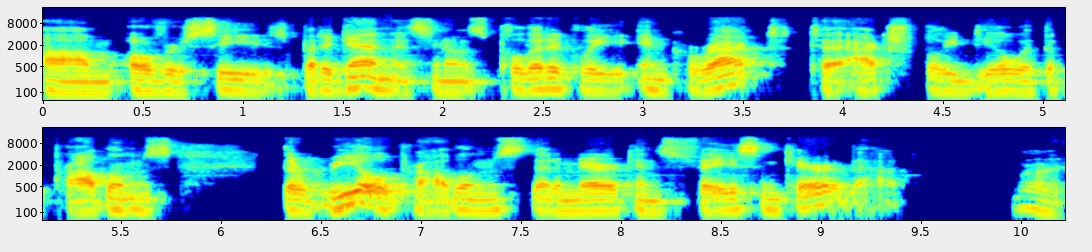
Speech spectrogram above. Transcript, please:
um, overseas. But again, it's you know it's politically incorrect to actually deal with the problems, the real problems that Americans face and care about. Right.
